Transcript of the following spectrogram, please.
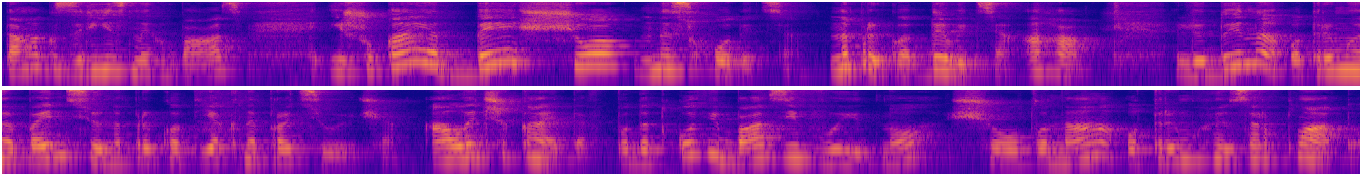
так з різних баз і шукає де що не сходиться. Наприклад, дивиться, ага, людина отримує пенсію, наприклад, як непрацююча. Але чекайте, в податковій базі видно, що вона отримує зарплату,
